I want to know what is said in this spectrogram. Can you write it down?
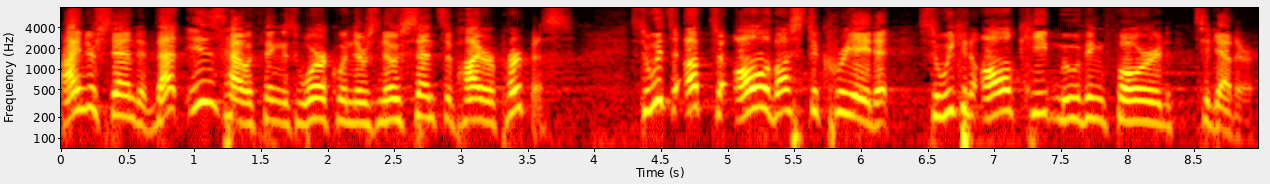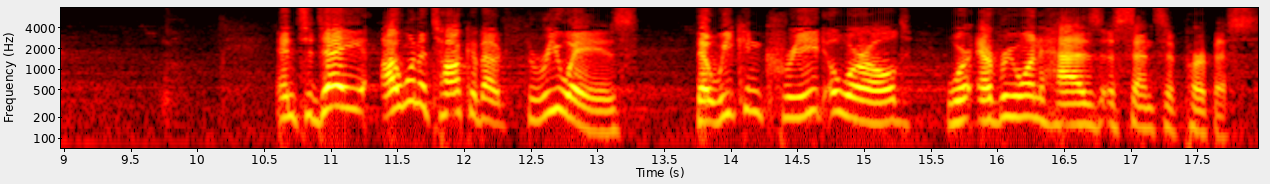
I understand that that is how things work when there's no sense of higher purpose. So it's up to all of us to create it so we can all keep moving forward together. And today, I want to talk about three ways that we can create a world where everyone has a sense of purpose.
